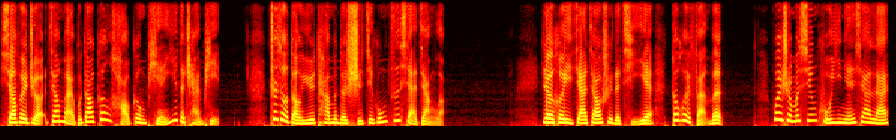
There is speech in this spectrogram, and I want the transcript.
消费者将买不到更好、更便宜的产品，这就等于他们的实际工资下降了。任何一家交税的企业都会反问：为什么辛苦一年下来，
